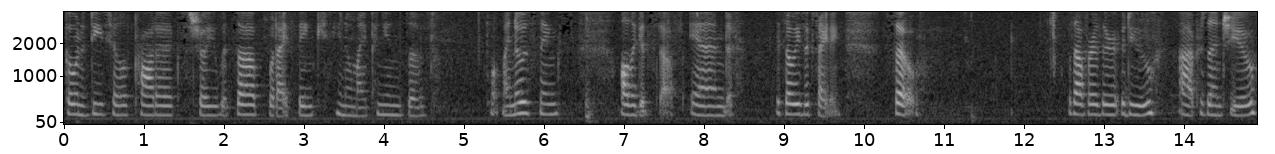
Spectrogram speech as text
go into detail of products, show you what's up, what I think, you know, my opinions of what my nose thinks, all the good stuff. And it's always exciting. So without further ado, uh, present you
